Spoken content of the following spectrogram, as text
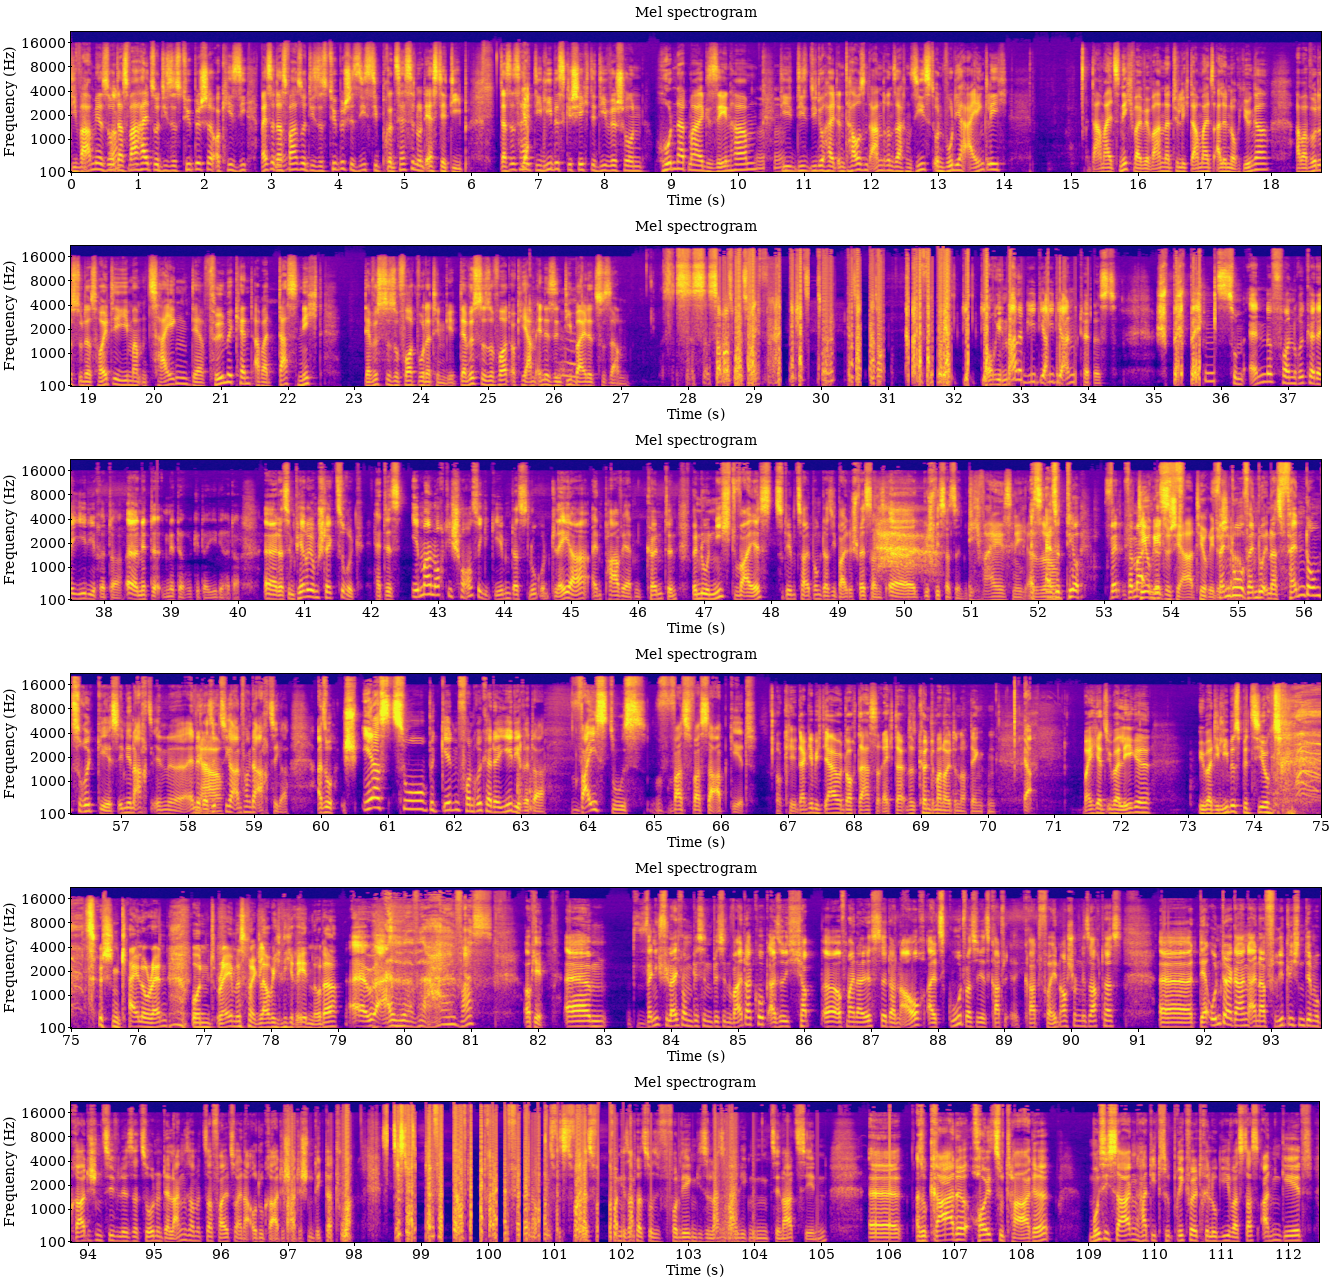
Die war ja, mir so, ja. das war halt so dieses typische, okay, sie, weißt du, das mhm. war so dieses typische, sie ist die Prinzessin und er ist der Dieb. Das ist halt ja. die Liebesgeschichte, die wir schon hundertmal gesehen haben, mhm. die, die, die du halt in tausend anderen Sachen siehst und wo dir eigentlich Damals nicht, weil wir waren natürlich damals alle noch jünger. Aber würdest du das heute jemandem zeigen, der Filme kennt, aber das nicht, der wüsste sofort, wo das hingeht. Der wüsste sofort, okay, am Ende sind die beide zusammen. Es mal so, ich jetzt also, die, die Originale, die, die, die hättest, spätestens zum Ende von Rückkehr der Jedi-Ritter, äh, nicht, der, nicht der Rückkehr der Jedi-Ritter, äh, das Imperium schlägt zurück, hätte es immer noch die Chance gegeben, dass Luke und Leia ein Paar werden könnten, wenn du nicht weißt, zu dem Zeitpunkt, dass sie beide Schwestern, äh, Geschwister sind. Ich weiß nicht, also. Es, also, Theo, wenn, wenn man theoretisch das, ja, theoretisch wenn ja. du wenn du in das Fandom zurückgehst in den 80, in, äh, Ende ja. der 70er Anfang der 80er also erst zu Beginn von Rückkehr der Jedi Ritter weißt du's was was da abgeht? Okay da gebe ich dir ja doch da hast du recht da, das könnte man heute noch denken. Ja. Weil ich jetzt überlege über die Liebesbeziehung zwischen Kylo Ren und Ray müssen wir glaube ich nicht reden oder? Äh, äh, was Okay. Ähm, wenn ich vielleicht noch ein bisschen, bisschen weiter gucke, also ich habe äh, auf meiner Liste dann auch als gut, was du jetzt gerade vorhin auch schon gesagt hast, äh, der Untergang einer friedlichen demokratischen Zivilisation und der langsame Zerfall zu einer autokratischen Diktatur. Das ist auf der drei das von gesagt hast, so von wegen diese langweiligen Senatszenen. Äh, also gerade heutzutage muss ich sagen, hat die Prequel-Trilogie, was das angeht,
